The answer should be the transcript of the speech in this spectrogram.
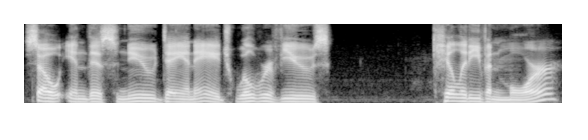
So in this new day and age, will reviews kill it even more?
